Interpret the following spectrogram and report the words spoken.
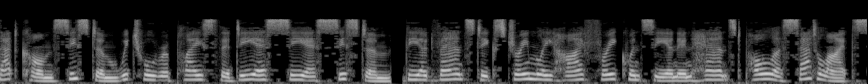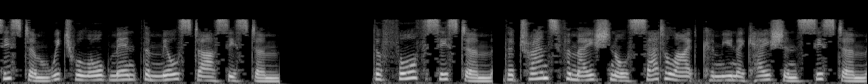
Satcom system which will replace the DSCS system, the Advanced Extremely High Frequency and Enhanced Polar Satellite system which will augment the MILSTAR system. The fourth system, the Transformational Satellite Communications System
